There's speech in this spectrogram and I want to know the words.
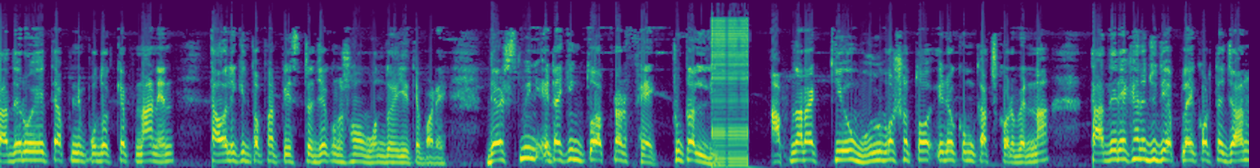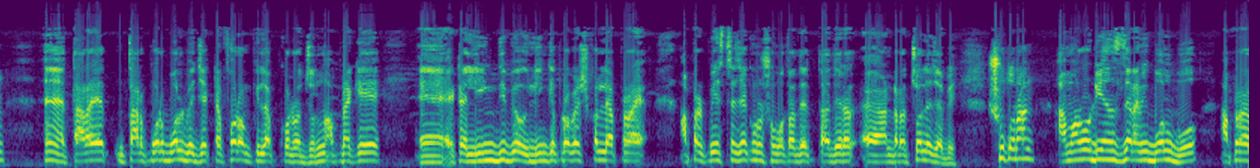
তাদের ওয়েতে আপনি পদক্ষেপ না নেন, তাহলে কিন্তু আপনার পেজটা যে কোনো সময় বন্ধ হয়ে যেতে পারে। দ্যাটস মিন এটা কিন্তু আপনার ফেক টোটালি আপনারা কেউ ভুলবশত এরকম কাজ করবেন না। তাদের এখানে যদি অ্যাপ্লাই করতে যান হ্যাঁ তারা তারপর বলবে যে একটা ফর্ম ফিল করার জন্য। আপনাকে একটা লিঙ্ক দিবে। ওই লিঙ্কে প্রবেশ করলে আপনার আপনার পেজটা যে কোনো সময় তাদের তাদের আন্ডারে চলে যাবে। সুতরাং আমার অডিয়েন্সদের আমি বলব, আপনারা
